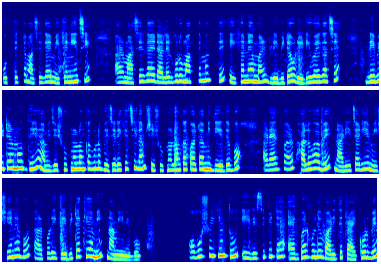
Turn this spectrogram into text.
প্রত্যেকটা মাছের গায়ে মেখে নিয়েছি। আর মাছের গায়ে ডালের গুঁড়ো মাখতে মাখতে এইখানে আমার গ্রেভিটাও রেডি হয়ে গেছে। গ্রেভিটার মধ্যে আমি যে শুকনো লঙ্কাগুলো ভেজে রেখেছিলাম, সেই শুকনো লঙ্কা কয়টা আমি দিয়ে দেব। আর একবার ভালোভাবে নাড়িয়ে চাড়িয়ে মিশিয়ে নেব, তারপরে গ্রেভিটাকে আমি নামিয়ে নেব। অবশ্যই কিন্তু এই রেসিপিটা একবার হলেও বাড়িতে ট্রাই করবেন।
